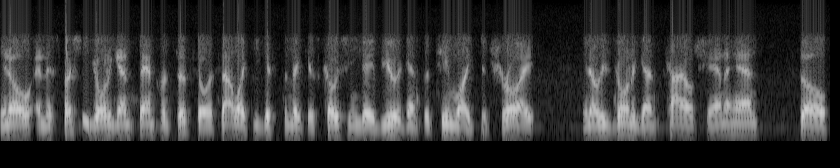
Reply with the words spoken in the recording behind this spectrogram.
You know, and especially going against San Francisco, it's not like he gets to make his coaching debut against a team like Detroit. You know, he's going against Kyle Shanahan. So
